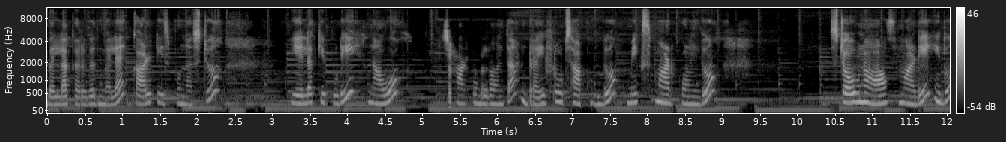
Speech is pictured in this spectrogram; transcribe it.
ಬೆಲ್ಲ ಕರಗಿದ್ಮೇಲೆ ಕಾಲು ಟೀ ಸ್ಪೂನಷ್ಟು ಏಲಕ್ಕಿ ಪುಡಿ ನಾವು ಮಾಡ್ಕೊಂಡಿರೋಂಥ ಡ್ರೈ ಫ್ರೂಟ್ಸ್ ಹಾಕ್ಕೊಂಡು ಮಿಕ್ಸ್ ಮಾಡಿಕೊಂಡು ಸ್ಟೌವ್ನ ಆಫ್ ಮಾಡಿ ಇದು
